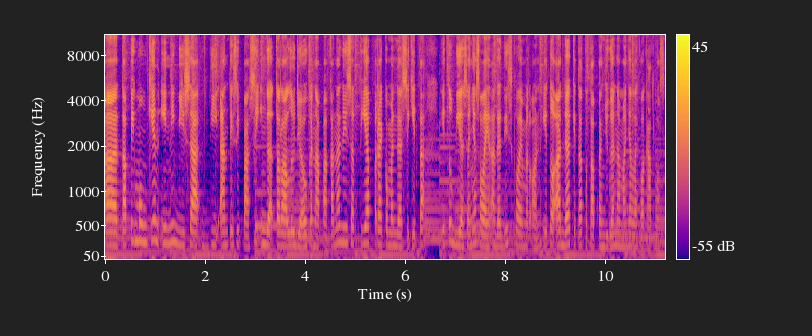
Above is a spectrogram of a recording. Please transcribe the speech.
Eh, tapi mungkin ini bisa diantisipasi enggak terlalu jauh kenapa? Karena di setiap rekomendasi kita itu biasanya selain ada disclaimer on itu ada kita tetapkan juga namanya level cut loss.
